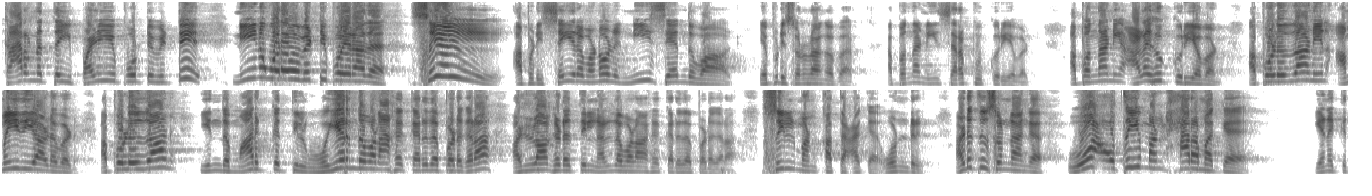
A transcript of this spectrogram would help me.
காரணத்தை பழியை போட்டு விட்டு நீனும் உறவு வெட்டி போயிடாத சில். அப்படி செய்யறவனோடு நீ சேர்ந்து வாழ். எப்படி சொல்றாங்க பார். அப்பந்தான் நீ சிறப்புக்குரியவன். அப்பந்தான் நீ அழகுக்குரியவன். அப்பொழுதுதான் நீ அமைதியானவன். அப்பொழுதுதான் இந்த மார்க்கத்தில் உயர்ந்தவனாக கருதப்படுகிறான் அல்லாஹிடத்தில் நல்லவனாக கருதப்படுகிறான் சில்மன் கத்தாக்க ஒன்று. அடுத்து சொன்னாங்க ஓ மன் ஹரமக்க எனக்கு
